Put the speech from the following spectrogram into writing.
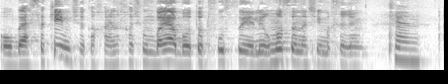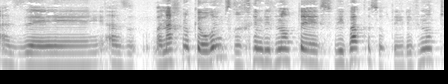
או בעסקים, שככה אין לך שום בעיה באותו דפוס אה, לרמוס אנשים אחרים. כן. אז, אה, אז אנחנו כהורים צריכים לבנות סביבה כזאת, לבנות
